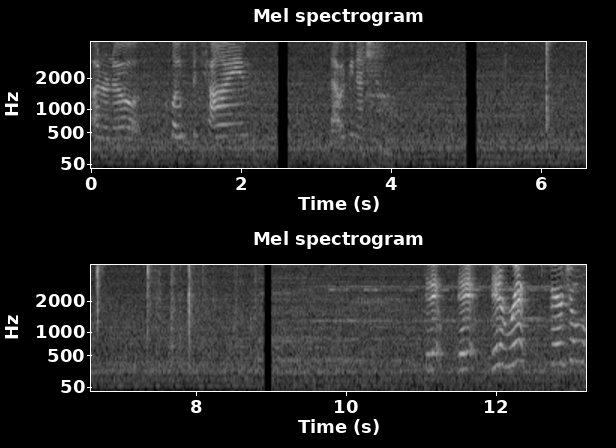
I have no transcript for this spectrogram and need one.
I don't know, close to time? That would be nice. Did it, did it, did it rip, spiritual?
